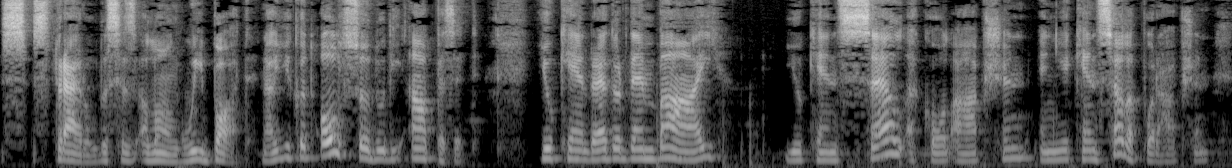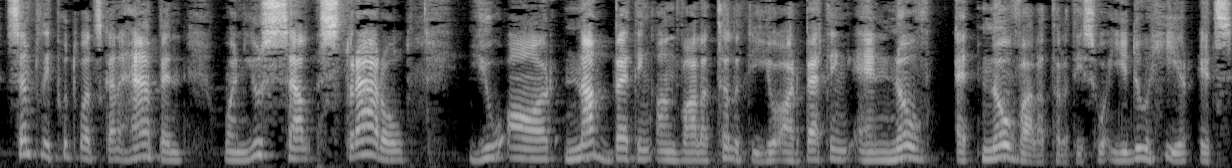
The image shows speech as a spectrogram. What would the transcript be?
straddle. This is a long we bought. Now, you could also do the opposite. You can, rather than buy, you can sell a call option and you can sell a put option. Simply put, what's going to happen when you sell straddle, you are not betting on volatility you are betting and no at no volatility so what you do here it's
